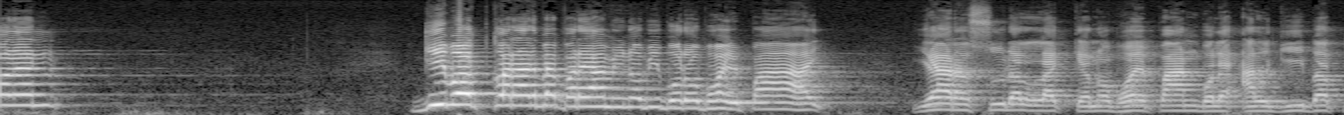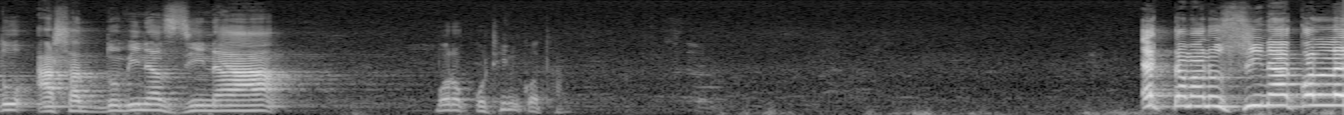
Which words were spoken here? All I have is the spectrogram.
বলেন, গিবত করার ব্যাপারে আমি নবী বড় ভয় পাই। ইয়া রাসূলুল্লাহ, কেন ভয় পান বলে? আল গিবাতু আসাদ্দু মিনাজ জিনা। বড় কঠিন কথা। একটা মানুষ জিনা করলে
